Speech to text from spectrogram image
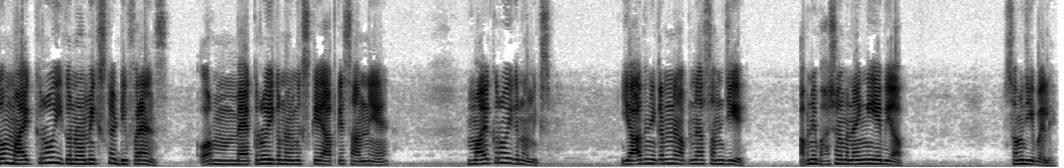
तो माइक्रो इकोनॉमिक्स का डिफरेंस और मैक्रो इकोनॉमिक्स के आपके सामने है। माइक्रो इकोनॉमिक्स याद नहीं करना, अपना समझिए। अपनी भाषा में बनाएँगे ये भी आप। समझिए पहले।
